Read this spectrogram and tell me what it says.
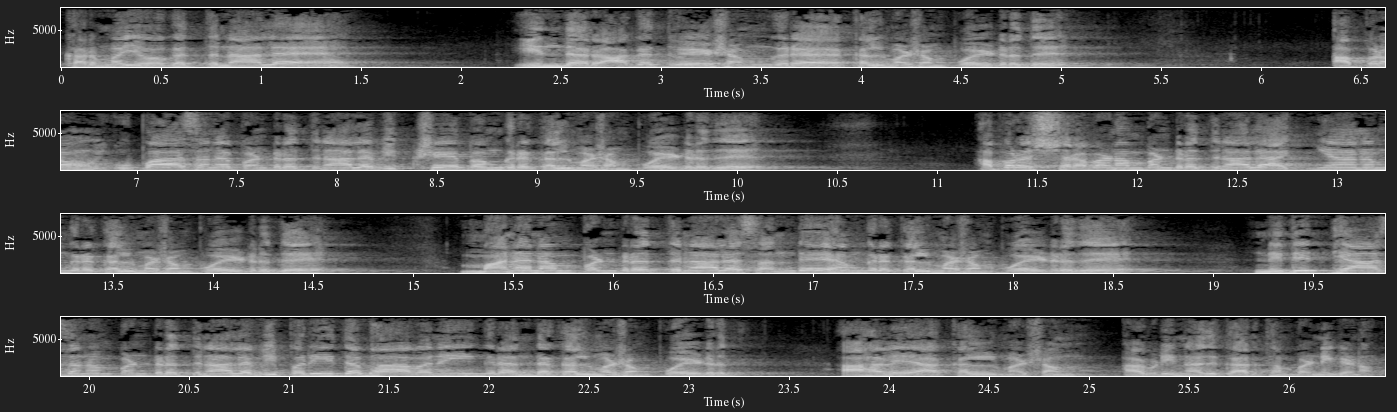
கர்மயோகத்தினால இந்த ராகத்வேஷங்கிற கல்மஷம் போயிடுறது. அப்புறம் உபாசனை பண்ணுறதுனால விக்ஷேபங்கிற கல்மஷம் போயிடுறது. அப்புறம் சிரவணம் பண்ணுறதுனால அஜானம்ங்கிற கல்மஷம் போயிடுறது. மனநம் பண்ணுறதுனால சந்தேகங்கிற கல்மஷம் போயிடுறது. நிதித்தியாசனம் பண்ணுறதுனால விபரீத பாவனைங்கிற அந்த கல்மஷம் போயிடுறது. ஆகவே அகல்மஷம் அப்படின்னு அதுக்கு அர்த்தம் பண்ணிக்கணும்.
